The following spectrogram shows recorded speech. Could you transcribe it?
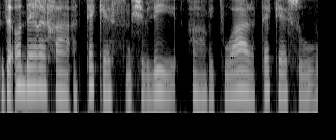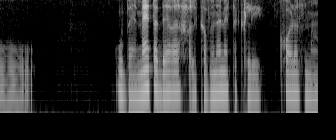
זה עוד דרך הטקס בשבילי, הריטואל, הטקס, הוא, הוא באמת הדרך לכוונן את הכלי כל הזמן.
